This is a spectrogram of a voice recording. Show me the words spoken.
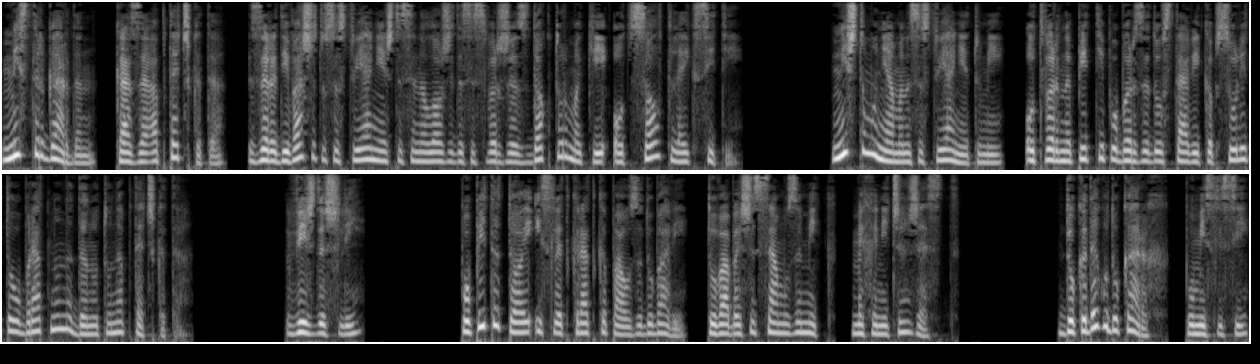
Мистер Гардън, каза аптечката, заради вашето състояние ще се наложи да се свържа с доктор Маки от Солт Лейк Сити. Нищо му няма на състоянието ми, отвърна Пит и побърза да остави капсулите обратно на дъното на аптечката. Виждаш ли? Попита той и след кратка пауза добави. Това беше само за миг, механичен жест. Докъде го докарах, помисли си,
